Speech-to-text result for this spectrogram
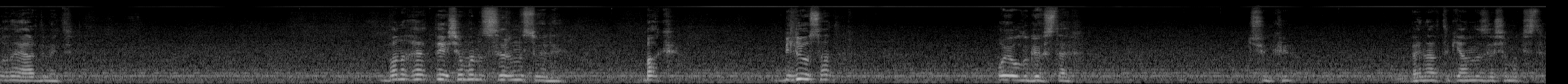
Bana yardım et. Bana hayatta yaşamanın sırrını söyle. Bak. Biliyorsan o yolu göster. Çünkü ben artık yalnız yaşamak istedim.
